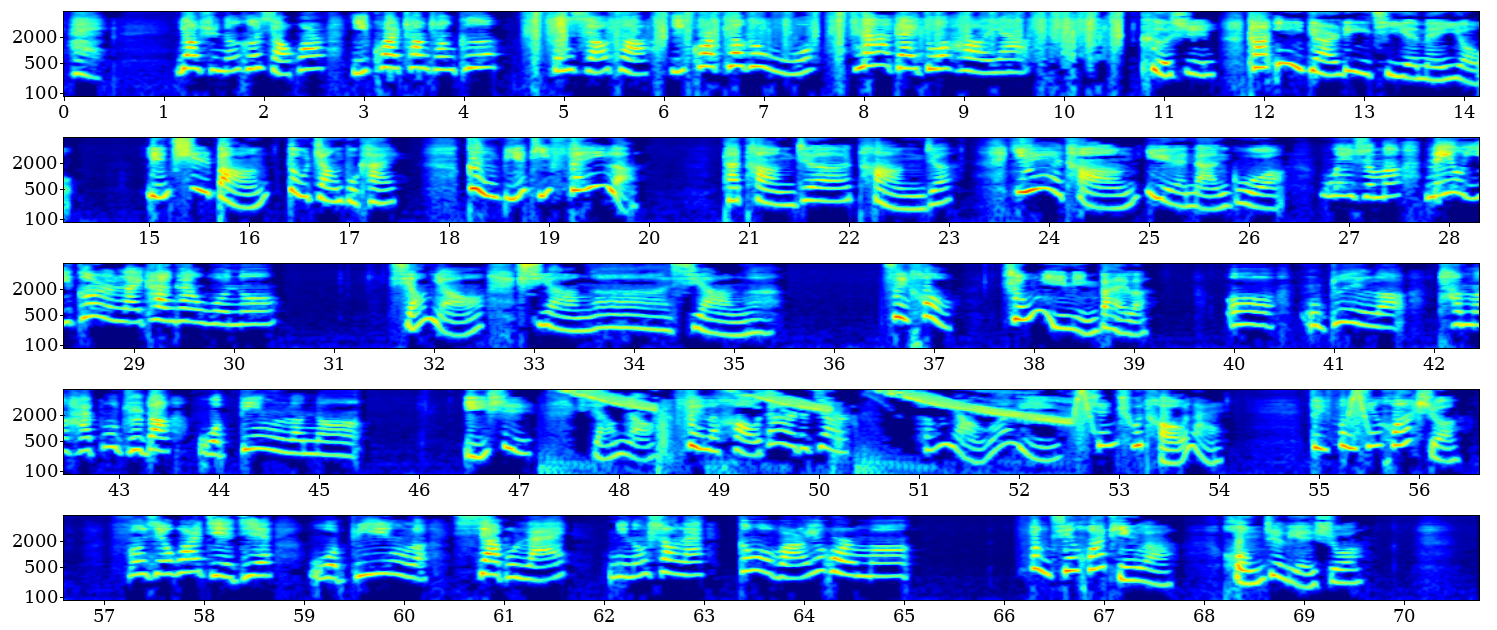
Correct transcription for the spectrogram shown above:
哎，要是能和小花一块唱唱歌，跟小草一块跳个舞，那该多好呀！可是他一点力气也没有，连翅膀都张不开，更别提飞了。它躺着躺着，越躺越难过。为什么没有一个人来看看我呢？小鸟想啊想啊，最后终于明白了。哦，嗯，对了，他们还不知道我病了呢。于是，小鸟费了好大的劲儿，从鸟窝里伸出头来，对凤仙花说。凤仙花姐姐，我病了，下不来，你能上来跟我玩一会儿吗？凤仙花听了，红着脸说：“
